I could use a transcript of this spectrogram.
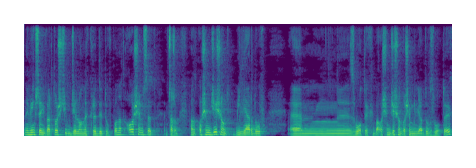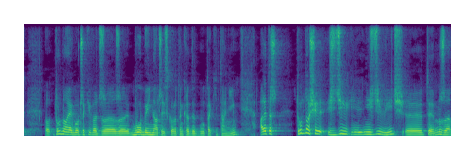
największej wartości udzielonych kredytów, ponad 800, przepraszam, ponad 80 miliardów złotych, chyba 88 miliardów złotych. To trudno jakby oczekiwać, że, że byłoby inaczej, skoro ten kredyt był taki tani, ale też Trudno się nie zdziwić e, tym, że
